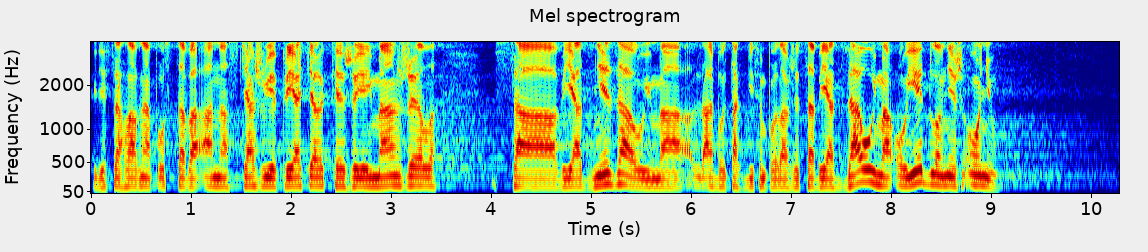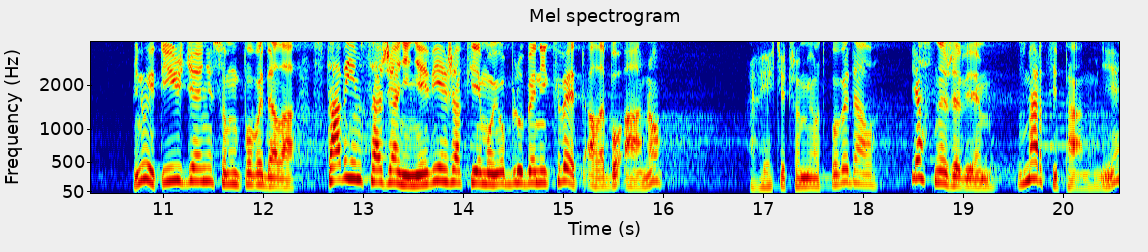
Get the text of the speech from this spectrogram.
kde sa hlavná postava Anna stiažuje priateľke, že jej manžel sa viac nezaujíma, alebo tak by som povedal, že sa viac zaujíma o jedlo, než o ňu. Minulý týždeň som mu povedala, stavím sa, že ani nevieš, aký je môj obľúbený kvet, alebo áno. A viete, čo mi odpovedal? Jasné, že viem. Z marcipánu, nie?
